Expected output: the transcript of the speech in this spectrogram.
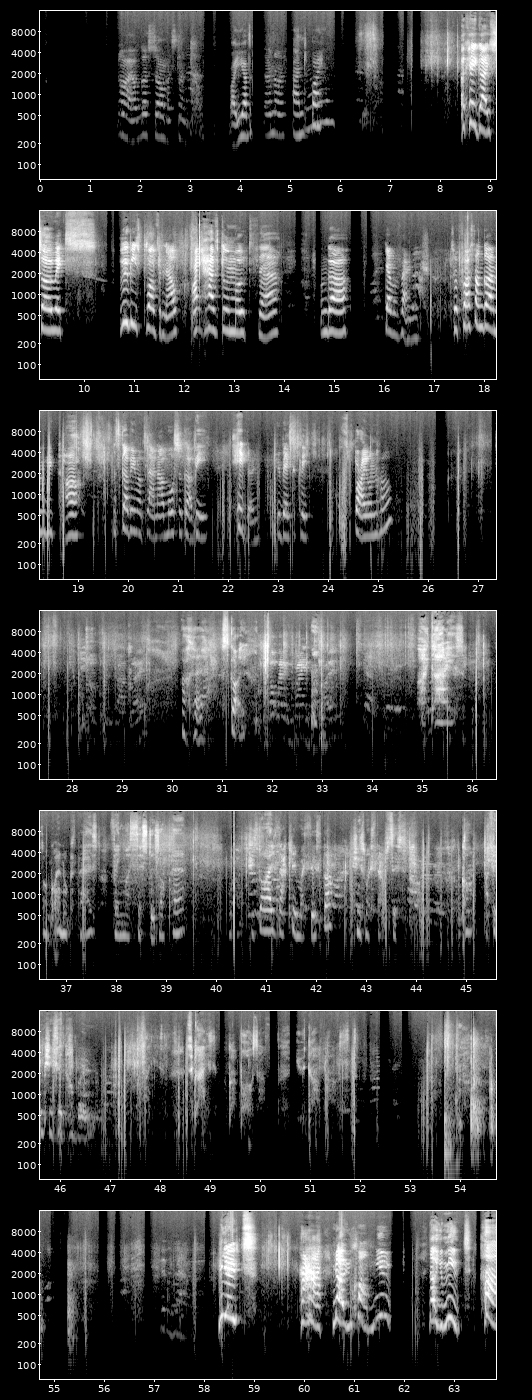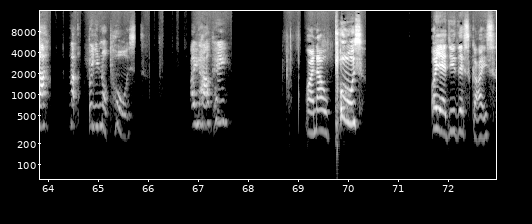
Alright, I'm gonna start my slime now. Right, you have the I know. and bye. Okay, guys, so it's Ruby's brother now. I have the remote there. I'm gonna get revenge. So first I'm gonna mute her. That's gonna be my plan. I'm also gonna be hidden to basically spy on her. Okay, Scotty. Hi guys. So I'm going upstairs. I think my sister's up here. She's not exactly my sister. She's my stepsister. Can't, I think she's in her room. So guys, I'm gonna pause her. You talk first. Mute! Ha! No, you can't mute. No, you mute. Ha! No, but you're not paused. Are you happy? Right now, pause. Oh yeah, do this, guys.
